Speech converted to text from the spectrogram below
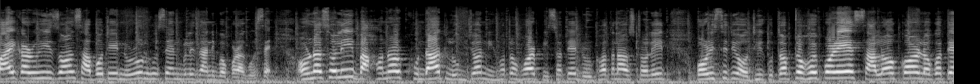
বাইক আৰোহীজন চাবতীৰ নুৰুল হুছেইন বুলি জানিব পৰা গৈছে। অৰুণাচলী বাহনৰ খুন্দাত লোকজন নিহত হোৱাৰ পিছতে দুৰ্ঘটনাস্থলীত পৰিস্থিতি অধিক উত্তপ্ত হৈ পৰে। চালকৰ লগতে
